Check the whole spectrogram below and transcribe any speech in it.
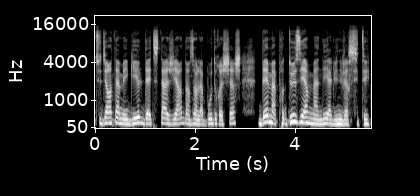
étudiante à McGill, d'être stagiaire dans un labo de recherche dès ma deuxième année à l'université.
